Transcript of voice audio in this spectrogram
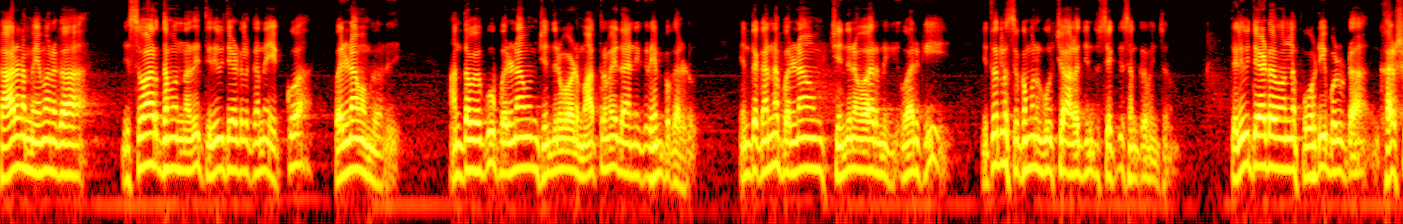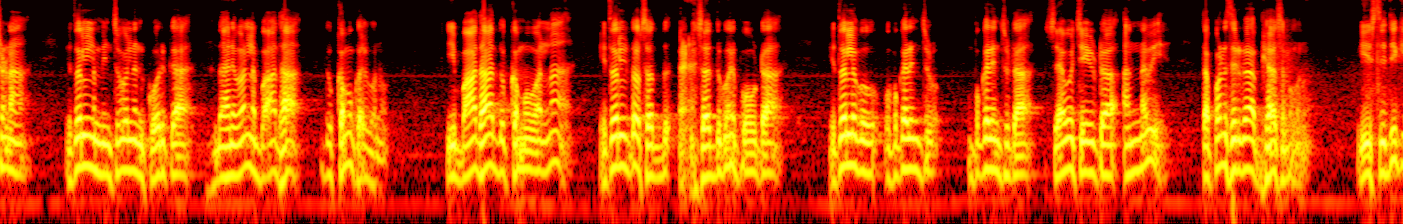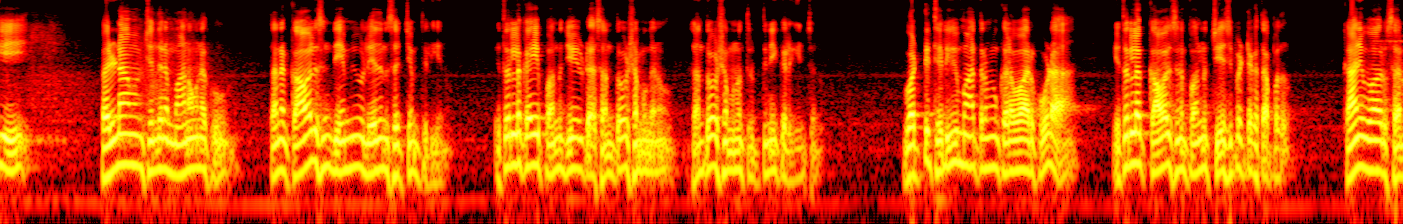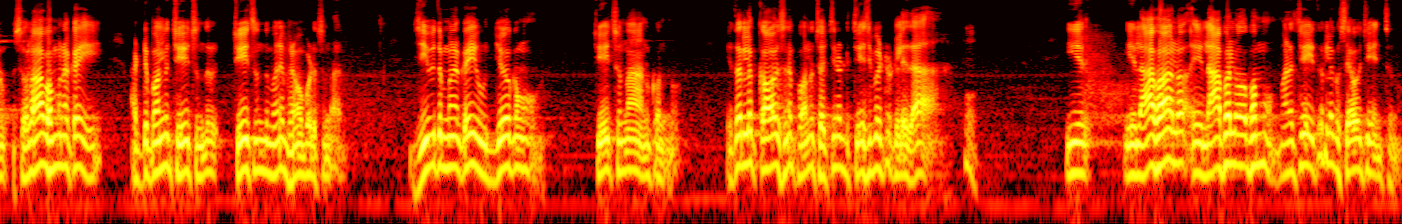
కారణం ఏమనగా నిస్వార్థం అన్నది తెలివితేటల కన్నా ఎక్కువ పరిణామంలోనిది. అంతవరకు పరిణామం చెందినవాడు మాత్రమే దాన్ని గ్రహింపగలడు. ఇంతకన్నా పరిణామం చెందిన వారిని వారికి ఇతరుల సుఖమును గూర్చి ఆలోచించు శక్తి సంక్రమించను. తెలివితేటల వలన పోటీ పడుట ఘర్షణ ఇతరులను మించవలని కోరిక దానివలన బాధ దుఃఖము కలుగును. ఈ బాధ దుఃఖము వలన ఇతరులతో సర్దు సర్దుకొని పోవుట ఇతరులకు ఉపకరించు ఉపకరించుట సేవ చేయుట అన్నవి తప్పనిసరిగా అభ్యాసమగును. ఈ స్థితికి పరిణామం చెందిన మానవునకు తనకు కావలసింది ఏమీ లేదని సత్యం తెలియను. ఇతరులకై పను చేయుట సంతోషముగను సంతోషమును తృప్తిని కలిగించను. వట్టి తెలివి మాత్రము కలవారు కూడా ఇతరులకు కావలసిన పనులు చేసి పెట్టక తప్పదు. కానీ వారు సర్ సులాభమునకై అట్టి పనులు చేయుచుందు చేయుచుందమని భ్రమపడుతున్నారు జీవితమునకై ఉద్యోగము చేయుచున్నా అనుకున్నాను ఇతరులకు కావలసిన పనులు చచ్చినట్టు చేసి పెట్టట్లేదా? ఈ ఈ లాభాలో ఈ లాభలోభము మనచే ఇతరులకు సేవ చేయించును.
